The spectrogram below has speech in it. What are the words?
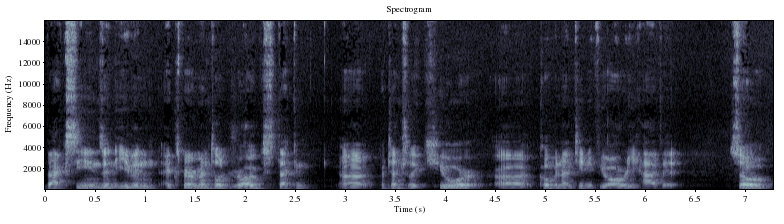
vaccines and even experimental drugs that can uh, potentially cure uh, COVID 19 if you already have it. So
